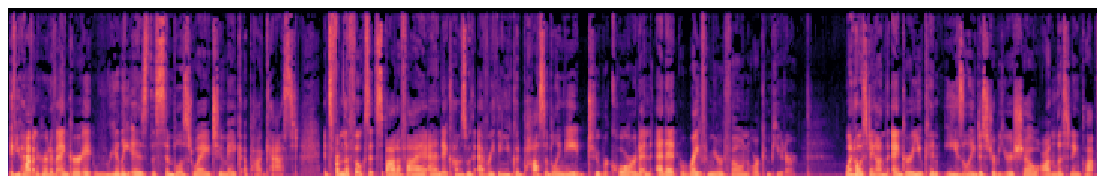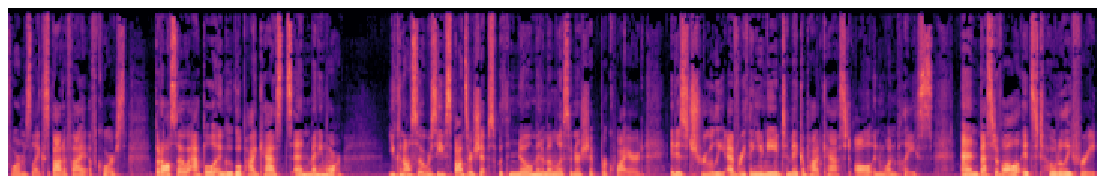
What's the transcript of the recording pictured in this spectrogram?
If you haven't heard of Anchor, it really is the simplest way to make a podcast. It's from the folks at Spotify, and it comes with everything you could possibly need to record and edit right from your phone or computer. When hosting on Anchor, you can easily distribute your show on listening platforms like Spotify, of course, but also Apple and Google Podcasts and many more. You can also receive sponsorships with no minimum listenership required. It is truly everything you need to make a podcast all in one place. And best of all, it's totally free.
